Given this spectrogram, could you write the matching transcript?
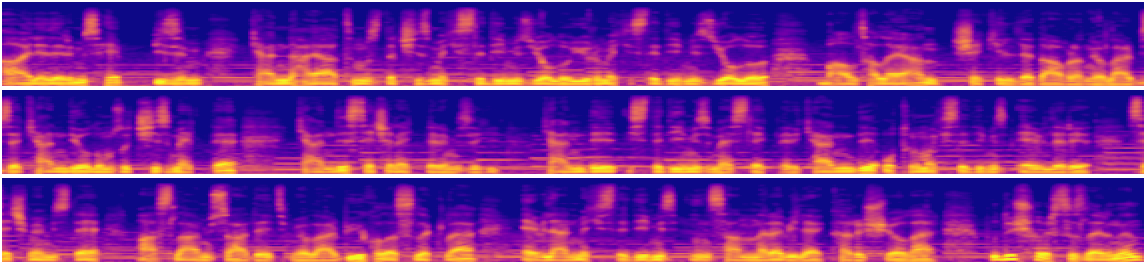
ailelerimiz hep bizim kendi hayatımızda çizmek istediğimiz yolu, yürümek istediğimiz yolu baltalayan şekilde davranıyorlar. Bize kendi yolumuzu çizmekte, kendi seçeneklerimizi, kendi istediğimiz meslekleri, kendi oturmak istediğimiz evleri seçmemizde asla müsaade etmiyorlar. Büyük olasılıkla evlenmek istediğimiz insanlara bile karışıyorlar. Bu düş hırsızlarının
